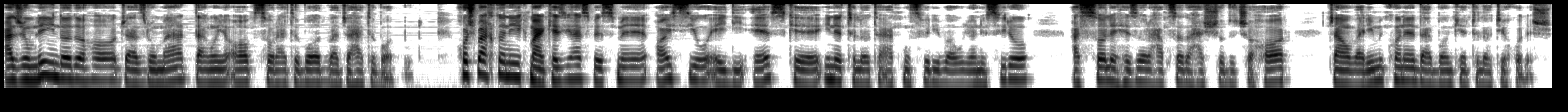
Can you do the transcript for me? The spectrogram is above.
از جمله این داده ها جذر و مد، دمای آب، سرعت باد و جهت باد بود. خوشبختانه یک مرکزی هست به اسم ICOADS که این اطلاعات اتمسفری و اقیانوسی رو از سال 1784 جمعآوری می‌کنه در بانک اطلاعاتی خودش.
